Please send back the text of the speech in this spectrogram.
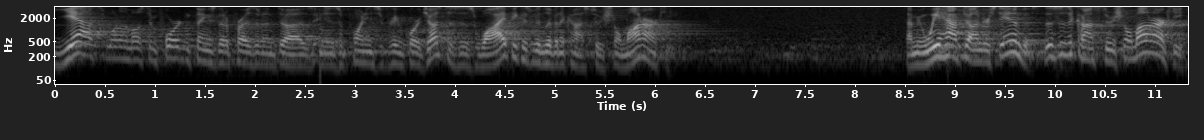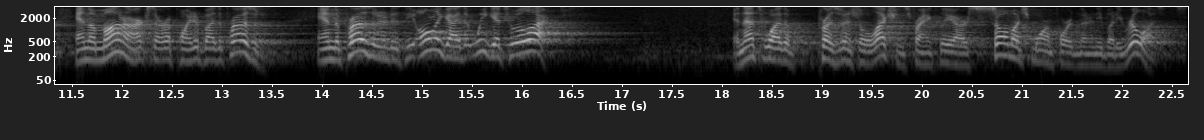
Yes, one of the most important things that a president does is appointing Supreme Court justices. Why? Because we live in a constitutional monarchy. I mean, we have to understand this. This is a constitutional monarchy, and the monarchs are appointed by the president. And the president is the only guy that we get to elect. And that's why the presidential elections, frankly, are so much more important than anybody realizes.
